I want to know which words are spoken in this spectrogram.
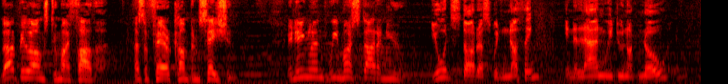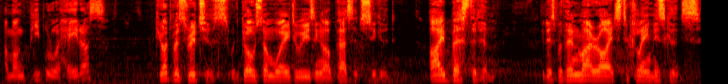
That belongs to my father, as a fair compensation. In England, we must start anew. You would start us with nothing? In a land we do not know? Among people who hate us? Kjotve's riches would go some way to easing our passage, Sigurd. I bested him. It is within my rights to claim his goods.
